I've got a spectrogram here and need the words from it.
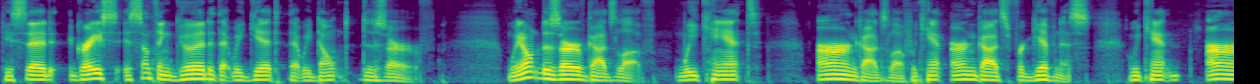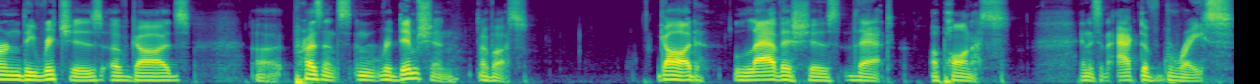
He said, "Grace is something good that we get that we don't deserve. We don't deserve God's love. We can't earn God's love. We can't earn God's forgiveness. We can't earn the riches of God's uh, presence and redemption of us. God lavishes that upon us, and it's an act of grace.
